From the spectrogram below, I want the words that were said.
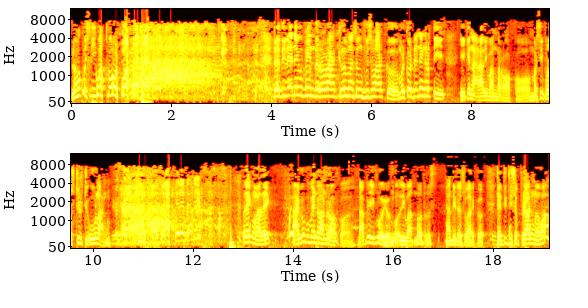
Lho aku wis liwat kono. Dadi dekne ku pinter ora gelem langsung bus warga. Mergo dekne ngerti, iki nak liwat neraka, mesti prosedur diulang. Dekne Lek Malik, aku kepen roh neraka. Tapi iku ya kok liwatno terus nanti do swarga. Dadi di seberang napa?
